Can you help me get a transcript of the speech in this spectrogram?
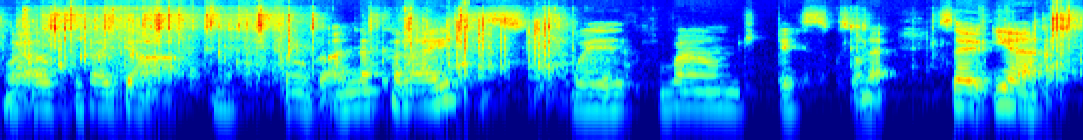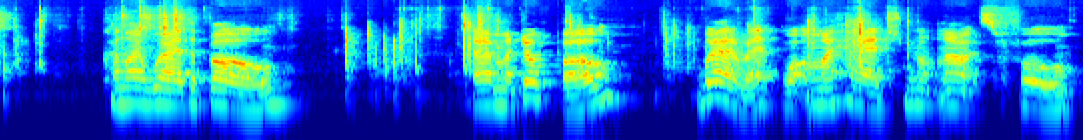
What else have I got? Oh, I've got a necklace with round discs on it. So, yeah, can I wear the bowl? Uh, my dog bowl. Wear it. What on my head? Not now it's full.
